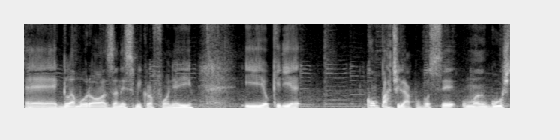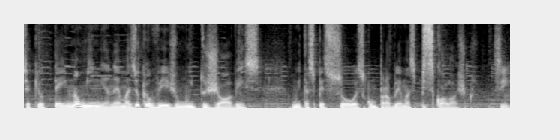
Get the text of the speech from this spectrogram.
é, glamurosa nesse microfone aí. E eu queria compartilhar com você uma angústia que eu tenho, não minha, né? Mas o que eu vejo muitos jovens, muitas pessoas com problemas psicológicos Sim.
